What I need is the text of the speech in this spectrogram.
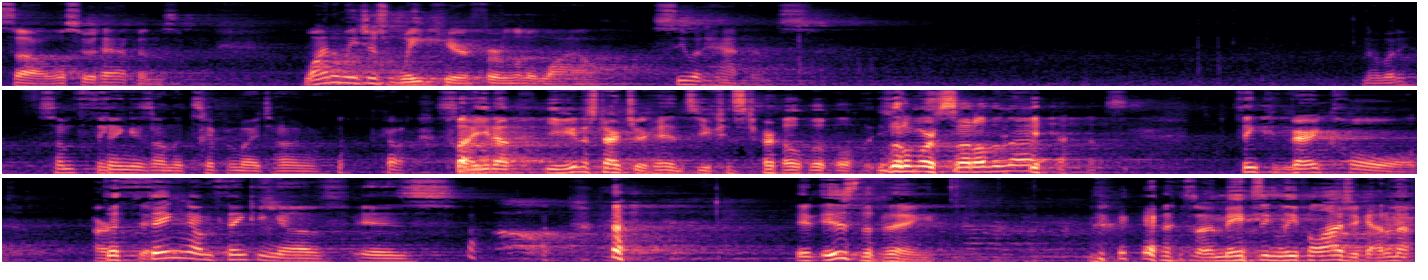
So we'll see what happens. Why don't we just wait here for a little while? See what happens. Nobody? something is on the tip of my tongue. So you know, you're going to start your hints. You can start a little. A little more subtle than that. Yes. Think very cold. The thing I'm thinking of is It is the thing. That's amazing of logic. I don't know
